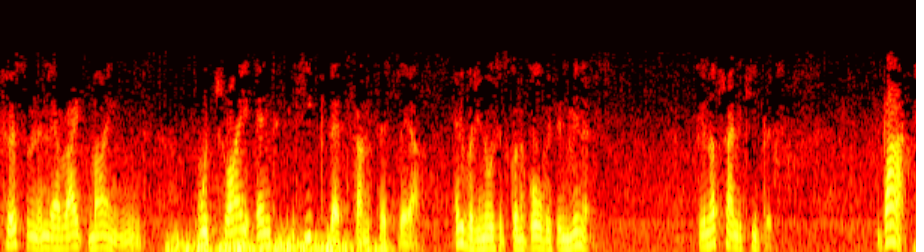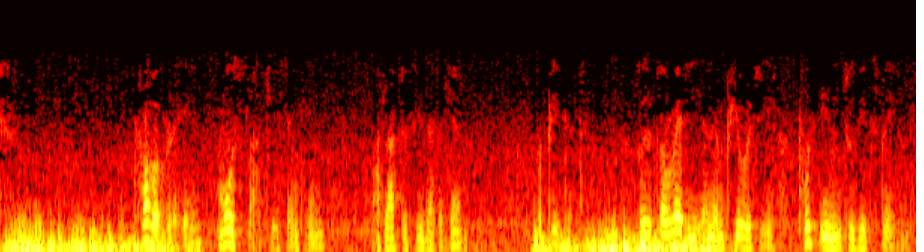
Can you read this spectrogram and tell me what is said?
person in their right mind would try and keep that sunset there. Everybody knows it's going to go within minutes. So you're not trying to keep it. But, probably, most likely thinking, I'd like to see that again. Repeat it. So it's already an impurity put into the experience.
